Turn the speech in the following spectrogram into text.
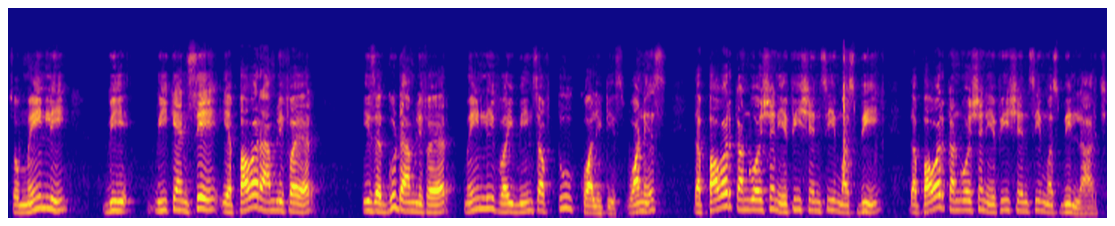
So mainly we we can say a power amplifier is a good amplifier mainly by means of two qualities. One is the power conversion efficiency must be the power conversion efficiency must be large.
